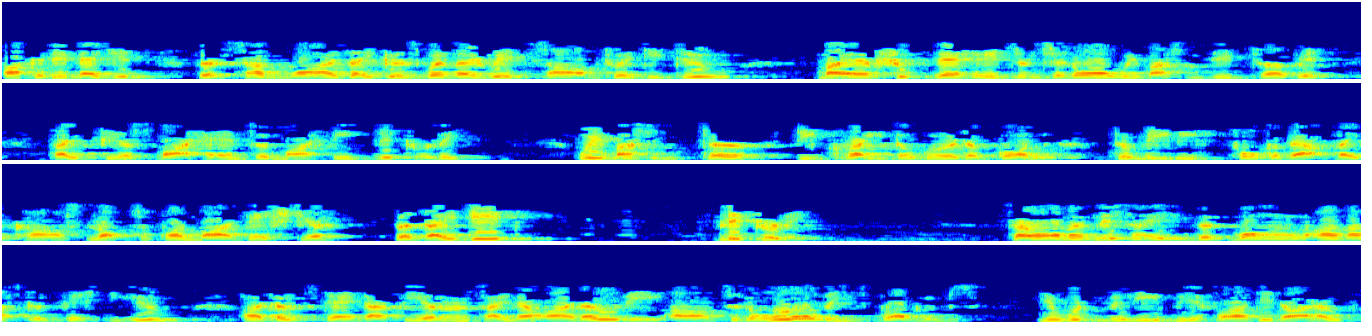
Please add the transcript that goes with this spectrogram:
I can imagine that some wiseacres, when they read Psalm 22, may have shook their heads and said, oh, we mustn't interpret, they pierced my hands and my feet literally. We mustn't uh, degrade the word of God to merely talk about they cast lots upon my vesture, but they did, literally. So I'm only saying that while I must confess to you, I don't stand up here and say, now I know the answer to all these problems. You wouldn't believe me if I did, I hope.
